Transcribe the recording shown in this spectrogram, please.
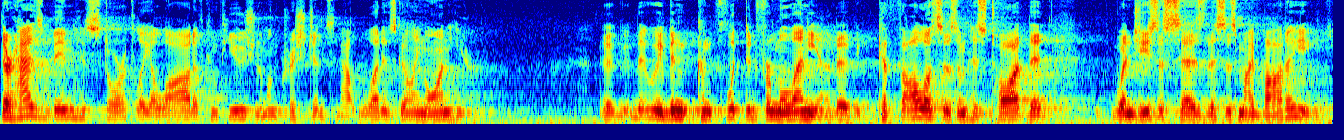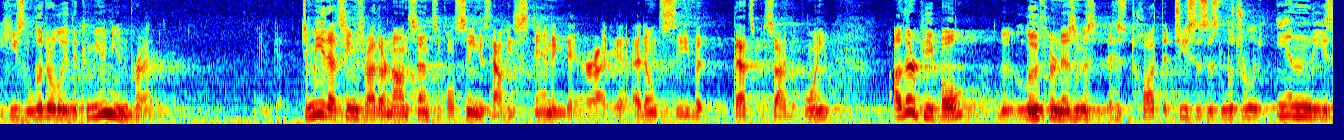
There has been historically a lot of confusion among Christians about what is going on here. Uh, we've been conflicted for millennia. Catholicism has taught that when Jesus says, This is my body, he's literally the communion bread. To me, that seems rather nonsensical, seeing as how he's standing there. I, I don't see, but that's beside the point. Other people, Lutheranism has, has, taught that Jesus is literally in these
